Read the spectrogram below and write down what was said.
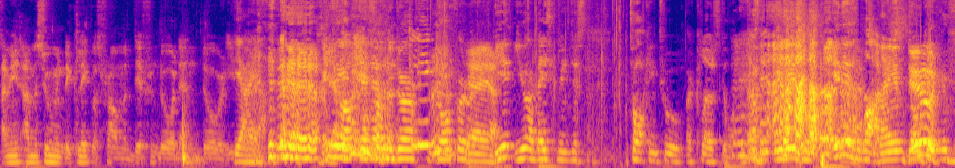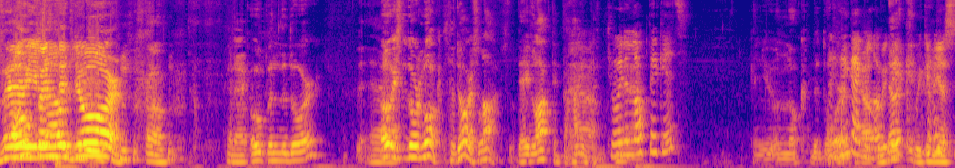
I mean, I'm assuming the click was from a different door than the door he's Yeah, at. yeah. it's from, from the door, door further. Yeah, yeah. You, you are basically just talking to a closed door. It, it, is, lo- it is locked. I am Dude, talking very Open loudly. the door! Oh. Can I open the door? Uh, oh, is the door locked? the door is locked. They locked it behind Yeah. them. Do you want me to Yeah. lockpick it? Can you unlock the I door? think I can No, we, lockpick. we can just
